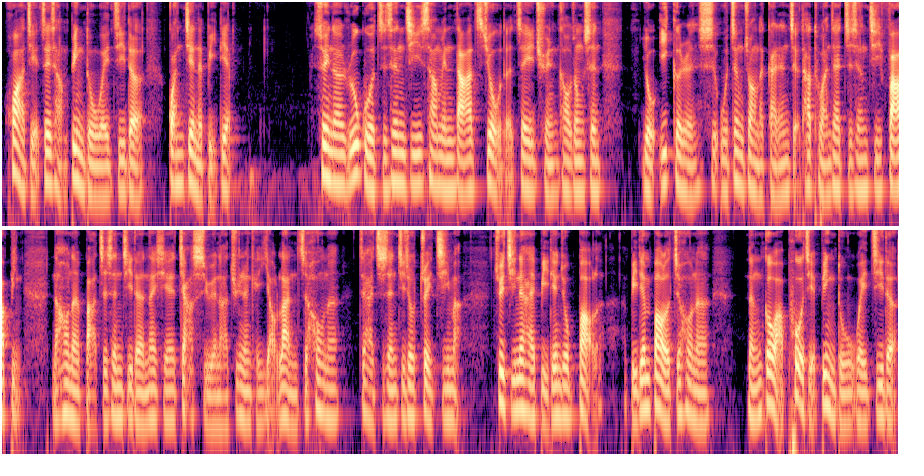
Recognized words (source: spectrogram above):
化解这场病毒危机的关键的笔电。所以呢，如果直升机上面搭救的这一群高中生有一个人是无症状的感染者，他突然在直升机发病，然后呢把直升机的那些驾驶员啊军人给咬烂之后呢，这台直升机就坠机嘛，坠机那台笔电就爆了。笔电爆了之后呢，能够啊破解病毒危机的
